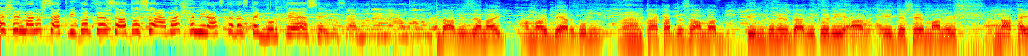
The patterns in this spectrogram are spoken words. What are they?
দেশের মানুষ চাকরি করতে আছে অথচ আমার স্বামী রাস্তা রাস্তায় ঘুরতে আছে দাবি জানাই আমরা দেড় গুণ টাকা দিয়েছে আমরা তিন গুণের দাবি করি আর এই দেশের মানুষ না খাই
